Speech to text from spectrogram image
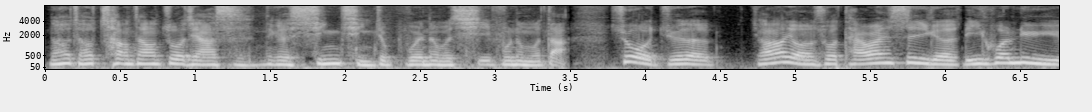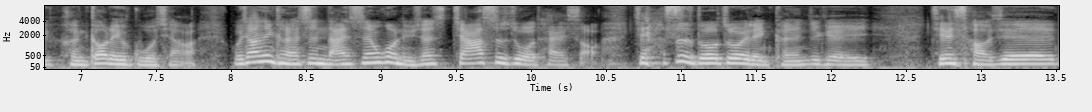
然后只要常常做家事，那个心情就不会那么起伏那么大。所以我觉得。好像有人说台湾是一个离婚率很高的一个国家啊，我相信可能是男生或女生家事做的太少，家事多做一点，可能就可以减少一些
